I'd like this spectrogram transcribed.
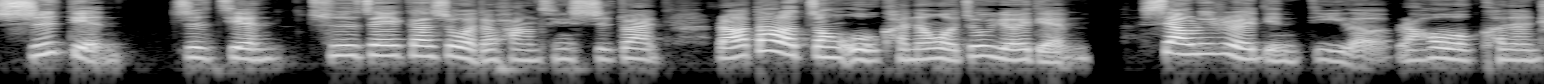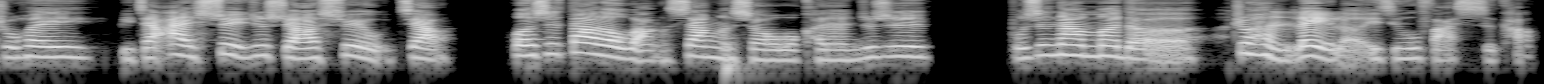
十点之间，就是这个是我的黄金时段。然后到了中午，可能我就有一点效率就有点低了，然后我可能就会比较爱睡，就需要睡午觉。或者是到了晚上的时候，我可能就是不是那么的就很累了，已经无法思考。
